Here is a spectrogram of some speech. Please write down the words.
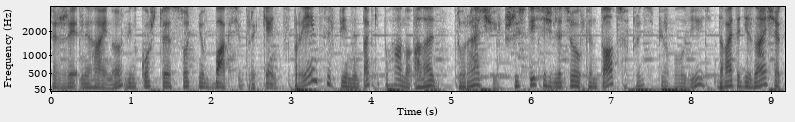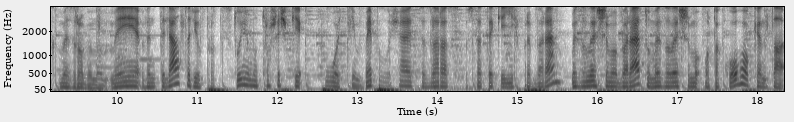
кажи негайно. Він коштує сотню баксів, прикинь. В принципі, не так і погано, але. До речі, 6 тисяч для цього кента, це в принципі обалдіть. Давай тоді знаєш, як ми зробимо? Ми вентиляторів протестуємо трошечки потім. Ми, виходить, зараз все-таки їх приберемо. Ми залишимо берету, ми залишимо отакого кента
